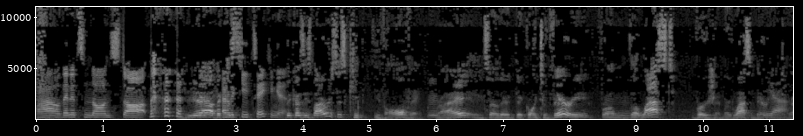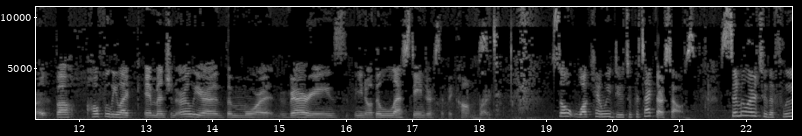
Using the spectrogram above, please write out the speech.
Wow, then it's nonstop. Yeah, because to keep taking it. because these viruses keep evolving, Mm-hmm. right? And so they're they're going to vary from the last version or last variant, Yeah. right? But hopefully, like it mentioned earlier, the more it varies, you know, the less dangerous it becomes. Right. So, what can we do to protect ourselves? Similar to the flu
